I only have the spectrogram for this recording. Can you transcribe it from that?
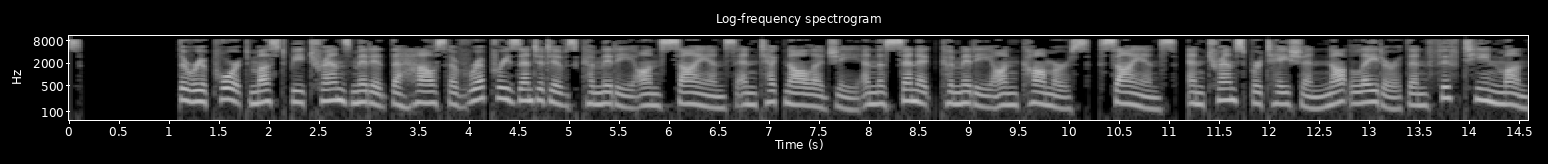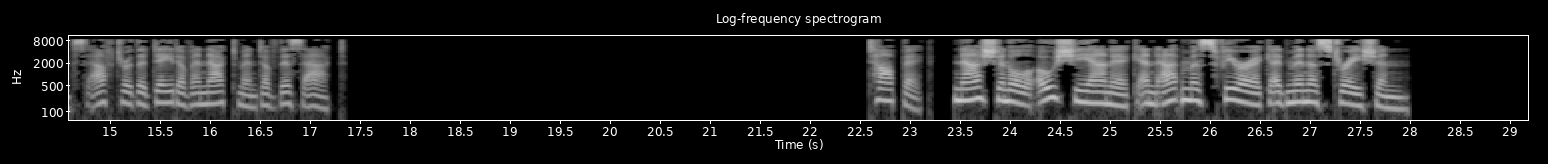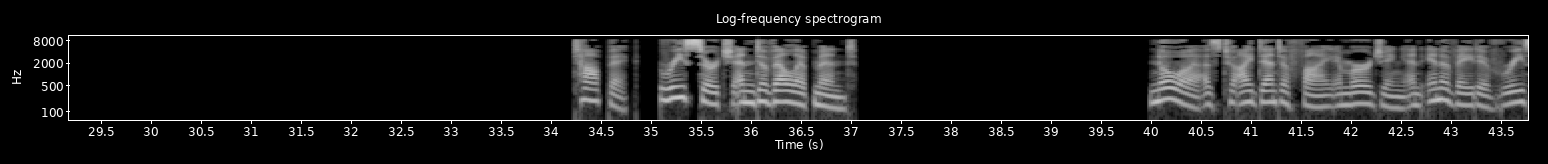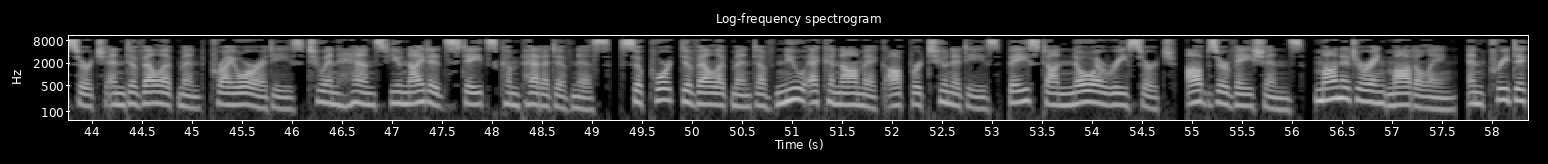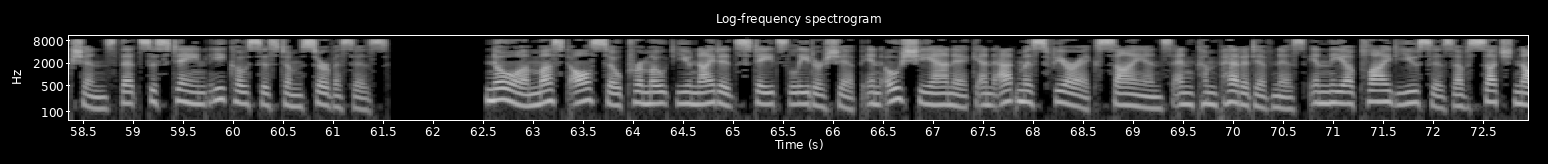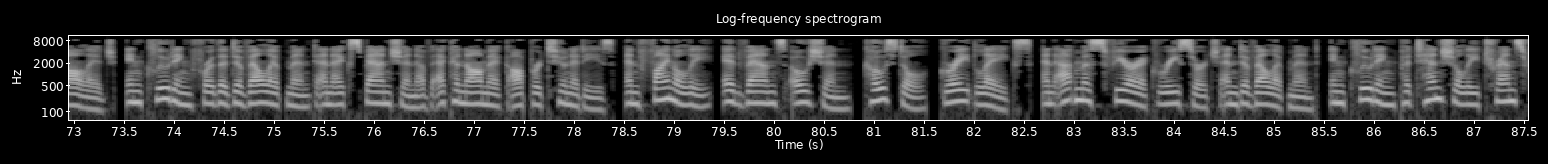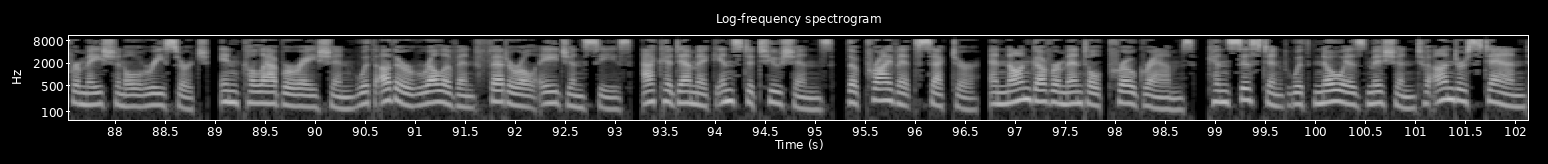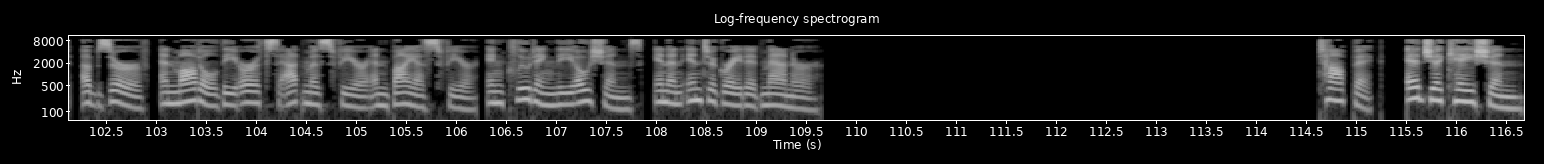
The report must be transmitted to the House of Representatives Committee on Science and Technology and the Senate Committee on Commerce, Science, and Transportation not later than 15 months after the date of enactment of this act. Topic: National Oceanic and Atmospheric Administration. Topic: Research and development. NOAA is to identify emerging and innovative research and development priorities to enhance United States competitiveness, support development of new economic opportunities based on NOAA research, observations, monitoring modeling, and predictions that sustain ecosystem services. NOAA must also promote United States leadership in oceanic and atmospheric science and competitiveness in the applied uses of such knowledge, including for the development and expansion of economic opportunities, and finally, advance ocean, coastal, Great Lakes, and atmospheric research and development, including potentially transformational research, in collaboration with other relevant federal agencies agencies, academic institutions, the private sector, and non-governmental programs, consistent with NOAA's mission to understand, observe, and model the Earth's atmosphere and biosphere, including the oceans, in an integrated manner. Education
